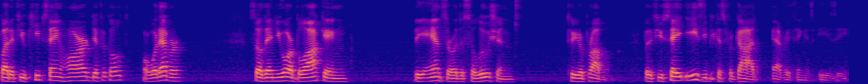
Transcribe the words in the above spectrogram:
But if you keep saying hard, difficult, or whatever, so then you are blocking the answer or the solution to your problem. But if you say easy, because for God, everything is easy,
